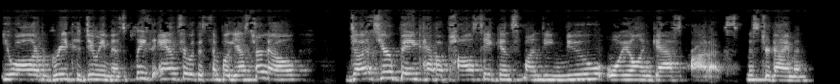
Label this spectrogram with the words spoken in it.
you all have agreed to doing this. Please answer with a simple yes or no. Does your bank have a policy against funding new oil and gas products? Mr. Dimon.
